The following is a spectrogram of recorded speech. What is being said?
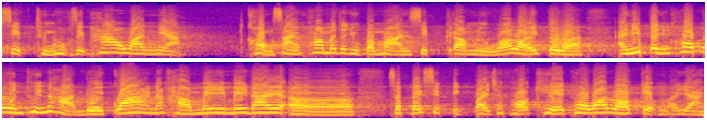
60ถึง65 วันเนี่ยของสายข้าวมันจะอยู่ประมาณ 10 กรัม หรือว่า 100 ตัว อันนี้เป็นข้อมูลพื้นฐานโดยกว้างนะคะ ไม่ไม่ได้สเปกซิฟิกไปเฉพาะเคส เพราะว่าเราเก็บมาอย่าง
